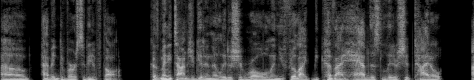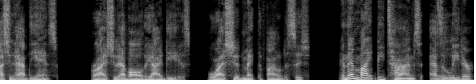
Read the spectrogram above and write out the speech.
of having diversity of thought. Because many times you get in a leadership role and you feel like because I have this leadership title, I should have the answer, or I should have all the ideas, or I should make the final decision. And there might be times as a leader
